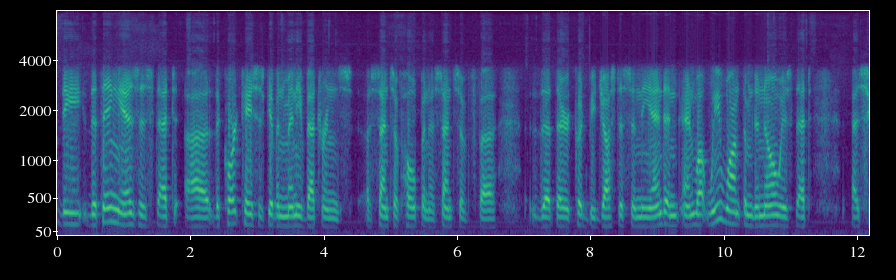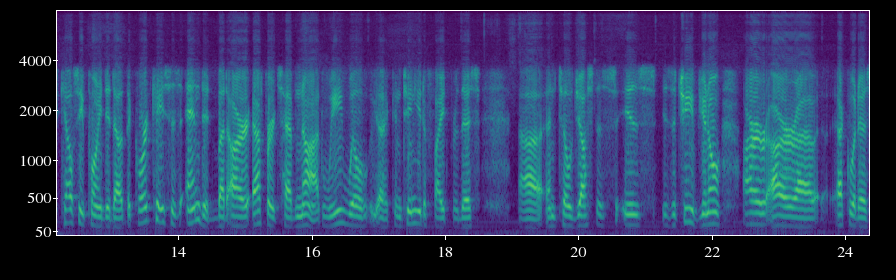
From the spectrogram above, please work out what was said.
the thing is is that uh, the court case has given many veterans a sense of hope and a sense of uh, that there could be justice in the end. And and what we want them to know is that, as Kelsey pointed out, the court case has ended, but our efforts have not. We will uh, continue to fight for this. Uh, until justice is is achieved. You know, our our uh, Equitas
